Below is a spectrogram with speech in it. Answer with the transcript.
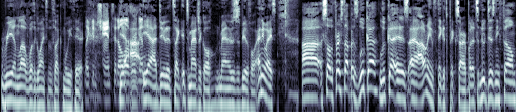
re in love with going to the fucking movie theater. like Enchanted all yeah, over uh, again. yeah, dude, it's like it's magical, man. It was just beautiful. Anyways, uh, so the first up is Luca. Luca is uh, I don't even think it's Pixar, but it's a new Disney film.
